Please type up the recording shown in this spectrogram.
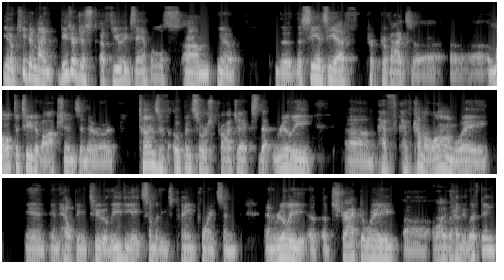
you know, keep in mind, these are just a few examples. Um, you know, the, the CNCF pr provides a, a, a multitude of options and there are tons of open source projects that really um, have, have come a long way in, in helping to alleviate some of these pain points and, and really abstract away uh, a lot of the heavy lifting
